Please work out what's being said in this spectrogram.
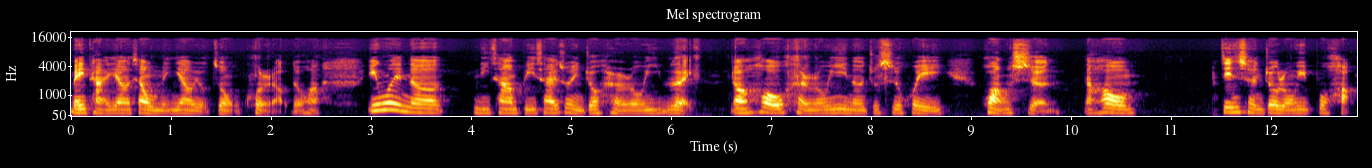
Meta 一样，像我们一样有这种困扰的话，因为呢，你常鼻塞，所以你就很容易累，然后很容易呢，就是会晃神，然后精神就容易不好。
